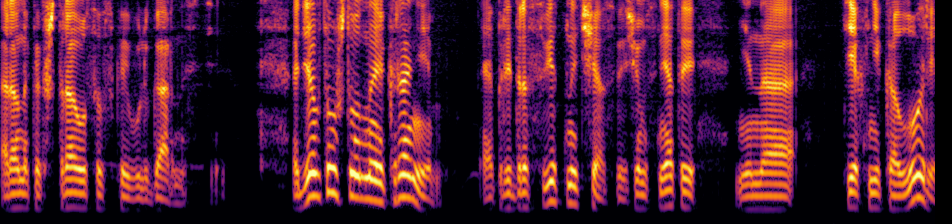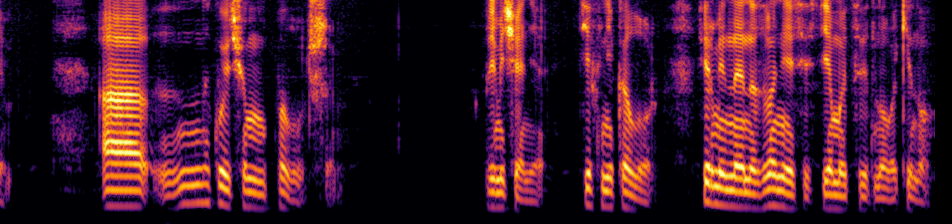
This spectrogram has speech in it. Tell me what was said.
равно как штраусовской вульгарности. Дело в том, что на экране предрассветный час, причем снятый не на техниколоре, а на кое-чем получше. Примечание. Техниколор. Фирменное название системы цветного кино.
